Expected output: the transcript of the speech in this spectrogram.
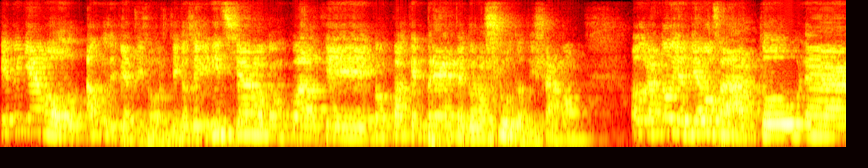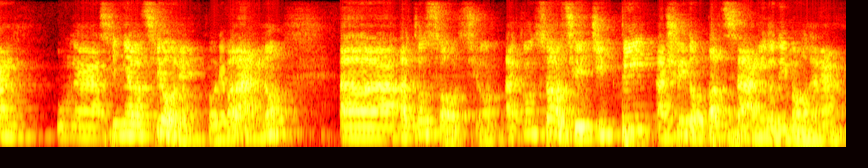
e veniamo a uno dei piatti forti, così iniziamo con qualche, con qualche brand conosciuto, diciamo. Allora, noi abbiamo fatto una, una segnalazione con Revalanno uh, al consorzio, al consorzio IGP Aceto Balsamico di Modena.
